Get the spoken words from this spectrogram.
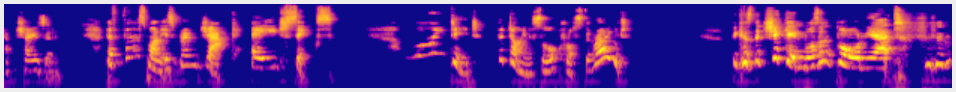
have chosen. The first one is from Jack, age six. Why did the dinosaur cross the road? Because the chicken wasn't born yet.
